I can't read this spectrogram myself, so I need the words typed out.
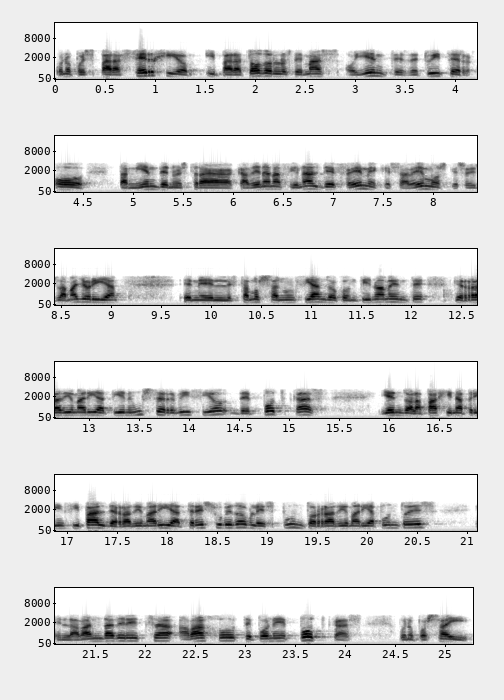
Bueno, pues para Sergio y para todos los demás oyentes de Twitter o también de nuestra cadena nacional de FM, que sabemos que sois la mayoría, en el estamos anunciando continuamente que Radio María tiene un servicio de podcast yendo a la página principal de Radio María www.radiomaria.es en la banda derecha abajo te pone podcast. Bueno, pues ahí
